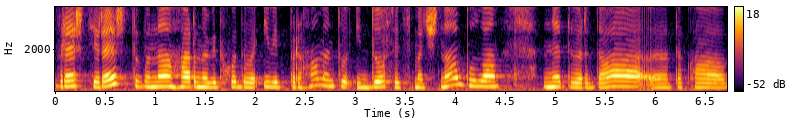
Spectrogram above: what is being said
врешті-решт, вона гарно відходила і від пергаменту, і досить смачна була, не тверда, е, така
